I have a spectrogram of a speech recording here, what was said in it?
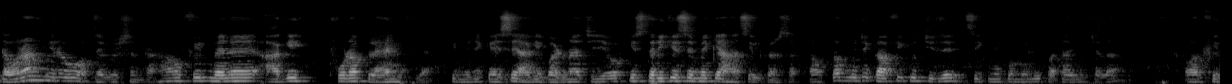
दौरान मेरा वो ऑब्जर्वेशन रहा और फिर मैंने आगे थोड़ा प्लान किया कि मुझे कैसे आगे बढ़ना चाहिए और किस तरीके से मैं क्या हासिल कर सकता हूँ। तब मुझे काफ़ी कुछ चीज़ें सीखने को मिली पता भी चला। और फिर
